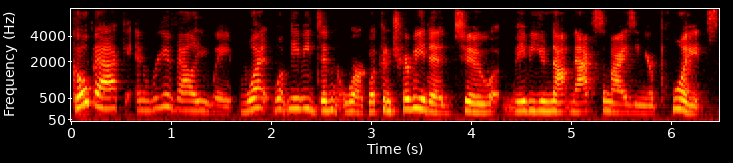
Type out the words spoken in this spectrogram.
go back and reevaluate what what maybe didn't work, what contributed to maybe you not maximizing your points.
